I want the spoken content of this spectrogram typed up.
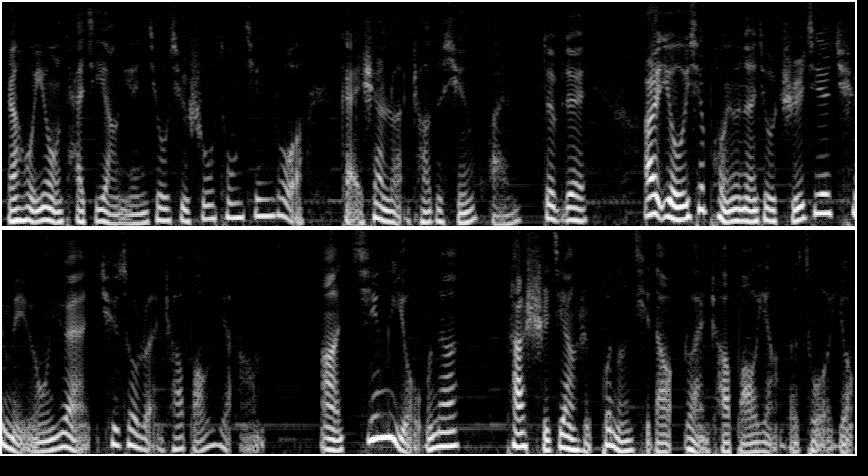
然后用太极养元灸去疏通经络，改善卵巢的循环，对不对？而有一些朋友呢，就直接去美容院去做卵巢保养啊，精油呢，它实际上是不能起到卵巢保养的作用，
